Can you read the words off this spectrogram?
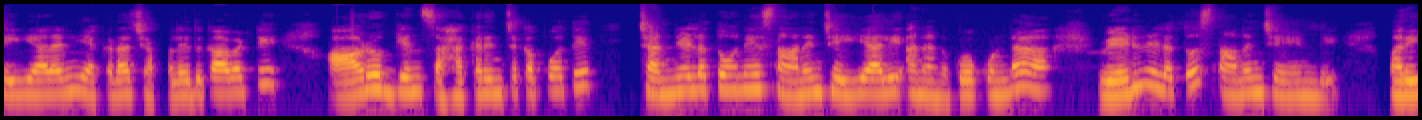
చెయ్యాలని ఎక్కడా చెప్పలేదు కాబట్టి ఆరోగ్యం సహకరించకపోతే చన్నీళ్ళతోనే స్నానం చెయ్యాలి అని అనుకోకుండా వేడి నీళ్ళతో స్నానం చేయండి. మరి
